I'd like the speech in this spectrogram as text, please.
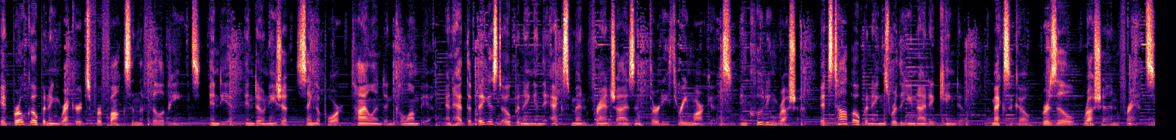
It broke opening records for Fox in the Philippines, India, Indonesia, Singapore, Thailand, and Colombia, and had the biggest opening in the X Men franchise in 33 markets, including Russia. Its top openings were the United Kingdom, Mexico, Brazil, Russia, and France.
